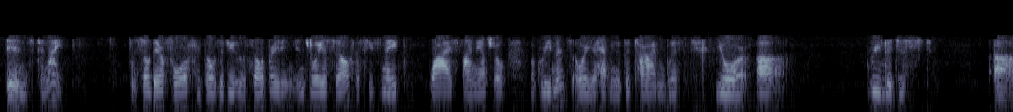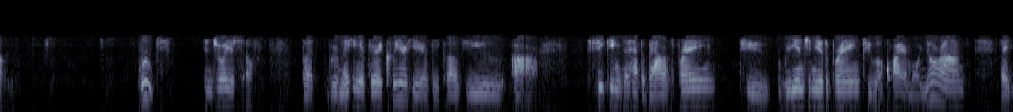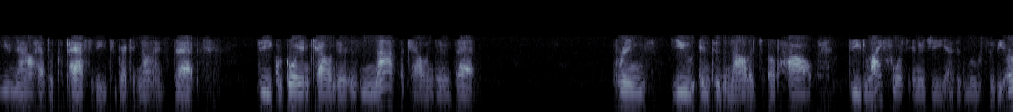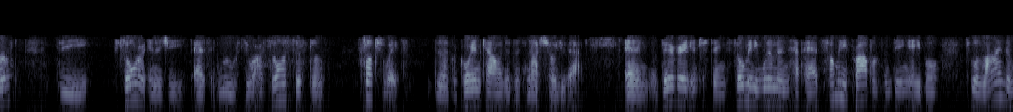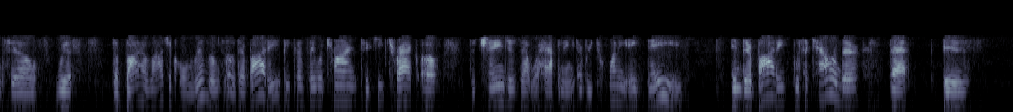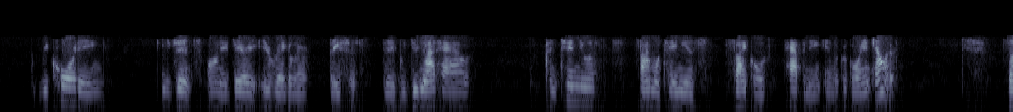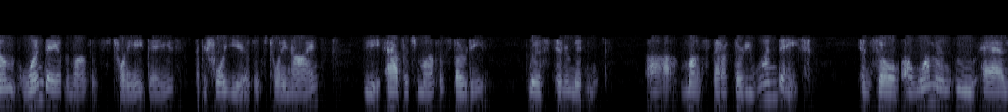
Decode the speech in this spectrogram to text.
ends tonight. So therefore, for those of you who are celebrating, enjoy yourself. If you've made wise financial agreements or you're having a good time with your uh, religious um, groups, enjoy yourself. But we're making it very clear here because you are seeking to have a balanced brain, to re-engineer the brain, to acquire more neurons, that you now have the capacity to recognize that the Gregorian calendar is not a calendar that brings you into the knowledge of how the life force energy as it moves through the earth, the solar energy as it moves through our solar system fluctuates. The Gregorian calendar does not show you that. And very, very interesting. So many women have had so many problems in being able to align themselves with the biological rhythms of their body because they were trying to keep track of the changes that were happening every 28 days in their body with a calendar that is recording events on a very irregular basis. We do not have continuous, simultaneous cycles happening in the Gregorian calendar. Some one day of the month is 28 days. Every four years, it's 29. The average month is 30, with intermittent uh, months that are 31 days. And so, a woman who has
